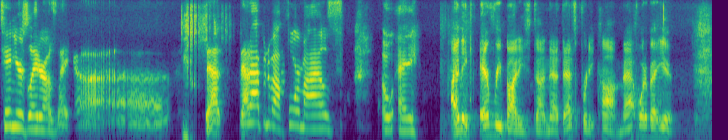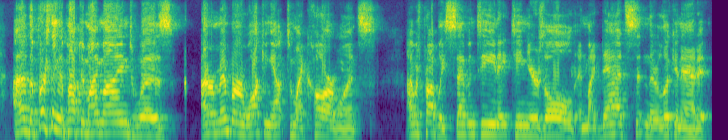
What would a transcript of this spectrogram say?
10 years later, I was like, uh, that that happened about four miles away. I think everybody's done that. That's pretty calm. Matt, what about you? Uh, the first thing that popped in my mind was I remember walking out to my car once. I was probably 17, 18 years old, and my dad's sitting there looking at it.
